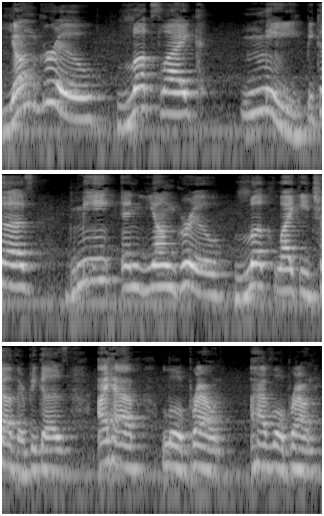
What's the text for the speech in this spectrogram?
Young Gru looks like me because me and young Gru look like each other because I have little brown, I have little brown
